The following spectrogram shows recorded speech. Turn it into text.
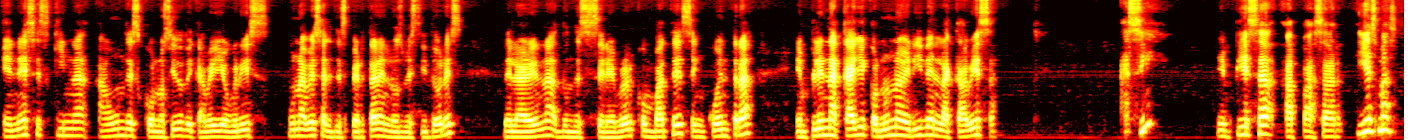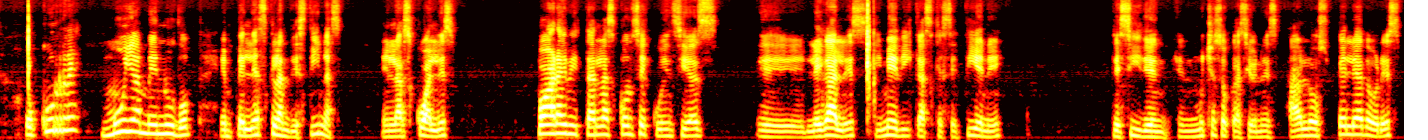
en esa esquina a un desconocido de cabello gris. Una vez al despertar en los vestidores de la arena donde se celebró el combate, se encuentra en plena calle con una herida en la cabeza así empieza a pasar. Y es más, ocurre muy a menudo en peleas clandestinas, en las cuales, para evitar las consecuencias eh, legales y médicas que se tiene, deciden en muchas ocasiones a los peleadores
